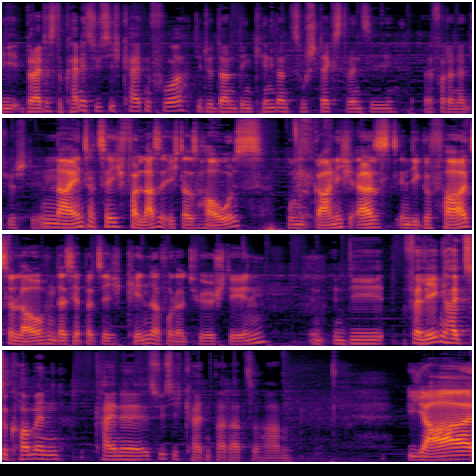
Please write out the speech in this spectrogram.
Wie bereitest du keine Süßigkeiten vor, die du dann den Kindern zusteckst, wenn sie äh, vor deiner Tür stehen? Nein, tatsächlich verlasse ich das Haus, um gar nicht erst in die Gefahr zu laufen, dass hier plötzlich Kinder vor der Tür stehen. In, in die Verlegenheit zu kommen, keine Süßigkeiten parat zu haben. Ja,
